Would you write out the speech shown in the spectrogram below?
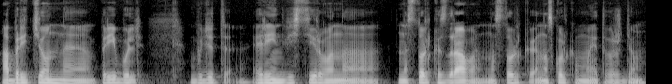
обретенная прибыль будет реинвестирована настолько здраво, настолько, насколько мы этого ждем.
